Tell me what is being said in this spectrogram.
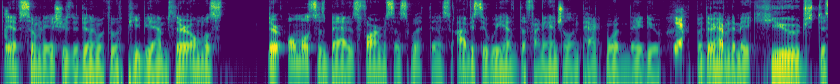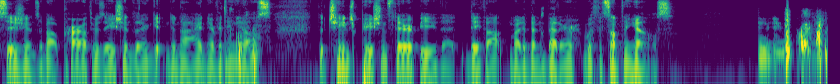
they have so many issues they're dealing with with PBMs. They're almost they're almost as bad as pharmacists with this. Obviously, we have the financial impact more than they do, yeah. but they're having to make huge decisions about prior authorizations that are getting denied and everything else that change patients' therapy that they thought might have been better with something else. Mm-hmm.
